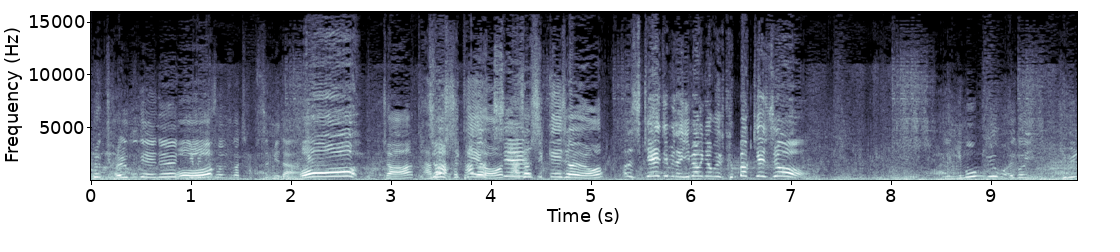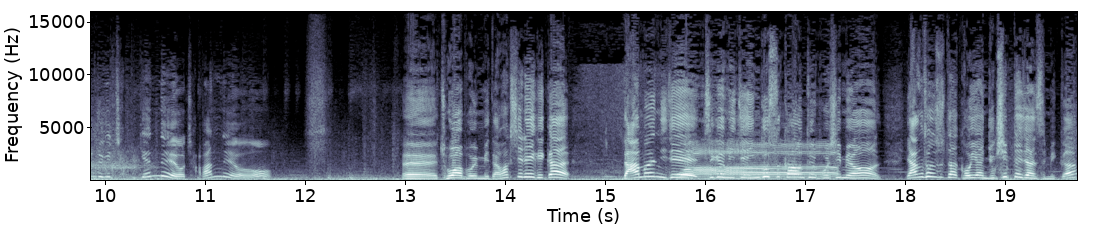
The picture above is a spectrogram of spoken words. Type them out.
그리고 결국에는 어? 김윤중 선수가 잡습니다. 오! 자, 다섯 시 자, 깨요. 다섯 시. 다섯 시 깨져요. 다섯 시 깨집니다. 이 병력이 금방 깨죠. 이몽규가 이거 김윤중이 잡겠네요. 잡았네요. 예, 좋아 보입니다. 확실히 그러니까 남은 이제 와. 지금 이제 인구수 카운트를 보시면 양 선수 다 거의 한 60대지 않습니까?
